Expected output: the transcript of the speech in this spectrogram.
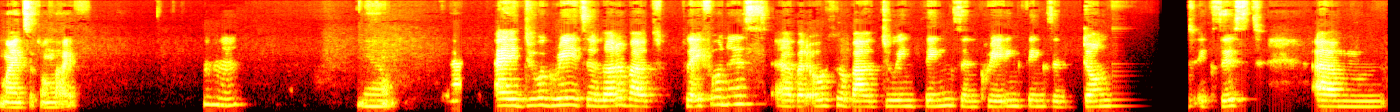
mindset on life. Mm-hmm. Yeah. I do agree. It's a lot about playfulness, uh, but also about doing things and creating things that don't exist, um,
